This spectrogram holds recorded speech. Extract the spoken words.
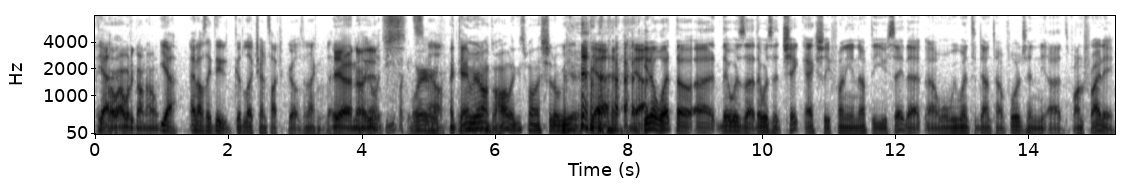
Yeah. I, would have gone home. Yeah, and I was like, dude, good luck trying to talk to girls. They're not gonna. Like, Yeah, no, like, yeah. Oh, dude, you fucking Word. smell. Like, damn, you're an alcoholic. You smell that shit over here. yeah, yeah. You know what though? Uh, there was a, there was a chick actually. Funny enough that you say that uh, when we went to downtown Fullerton uh, on Friday,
